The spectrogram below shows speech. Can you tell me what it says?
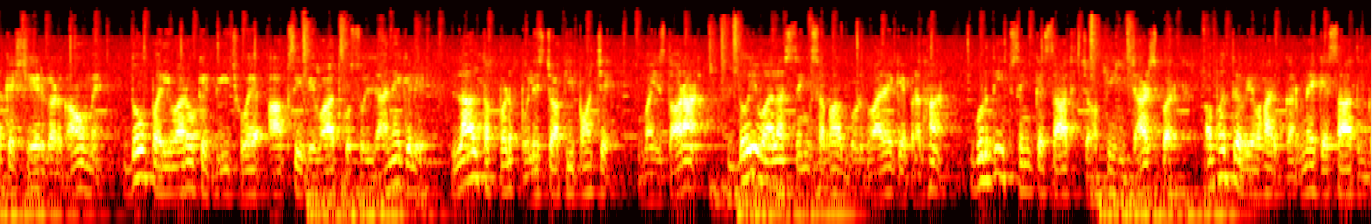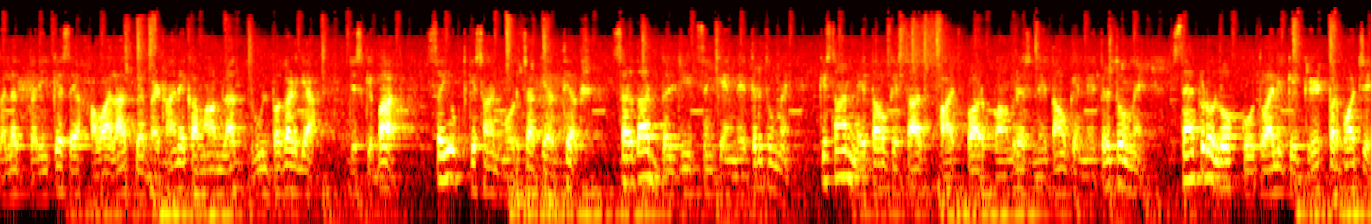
के शेरगढ़ गाँव में दो परिवारों के बीच हुए आपसी विवाद को सुलझाने के लिए लाल थप्पड़ पुलिस चौकी पहुँचे। वहीं इस दौरान डोईवाला सिंह सभा गुरुद्वारे के प्रधान गुरदीप सिंह के साथ चौकी इंचार्ज पर अभद्र व्यवहार करने के साथ गलत तरीके से हवालात में बैठाने का मामला धूल पकड़ गया, जिसके बाद संयुक्त किसान मोर्चा के अध्यक्ष सरदार दलजीत सिंह के नेतृत्व में किसान नेताओं के साथ भाजपा और कांग्रेस नेताओं के नेतृत्व में सैकड़ों लोग कोतवाली के गेट पर पहुँचे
